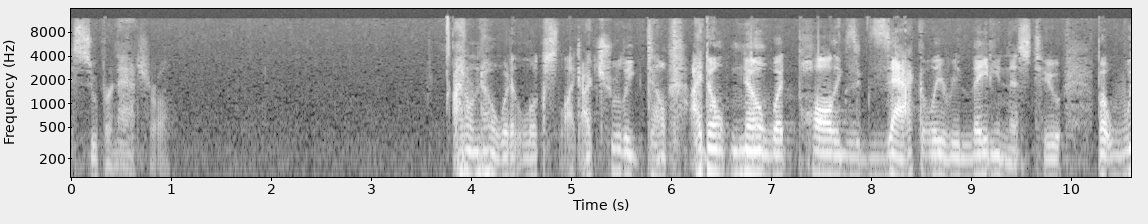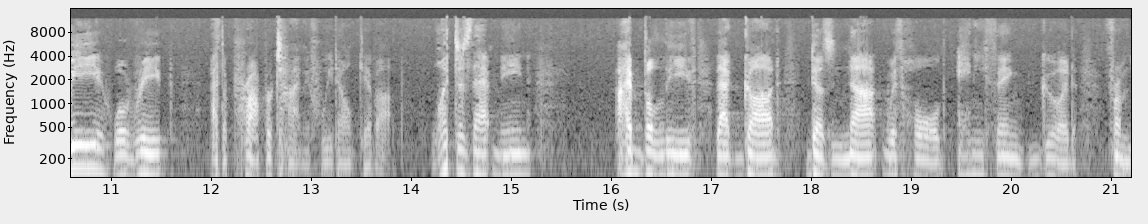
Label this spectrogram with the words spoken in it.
is supernatural. I don't know what it looks like. I truly don't. I don't know what Paul is exactly relating this to, but we will reap at the proper time if we don't give up. What does that mean? I believe that God does not withhold anything good from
